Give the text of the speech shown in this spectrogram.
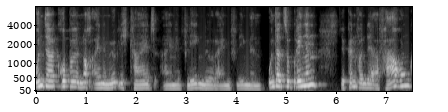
Untergruppe noch eine Möglichkeit, eine Pflegende oder einen Pflegenden unterzubringen. Wir können von der Erfahrung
